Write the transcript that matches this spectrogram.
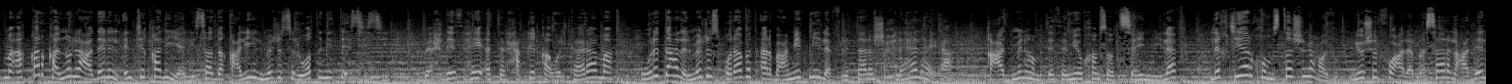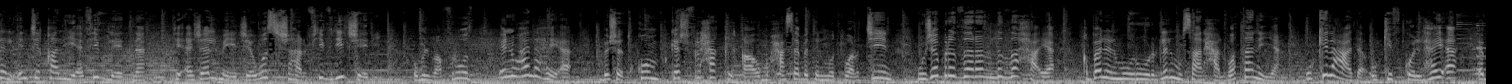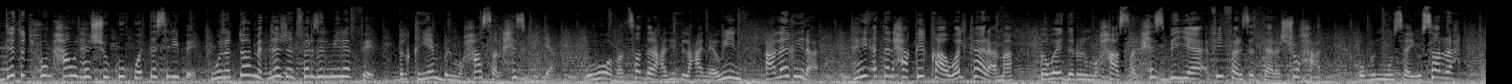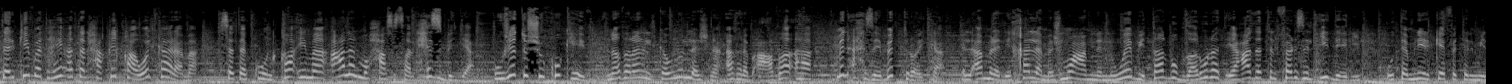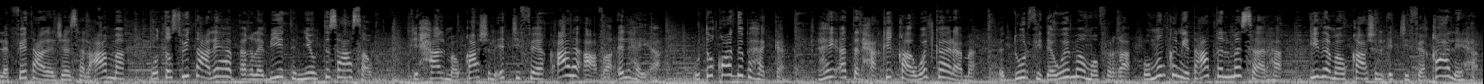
بعد ما أقر قانون العدالة الانتقالية اللي صادق عليه المجلس الوطني التأسيسي. بإحداث هيئة الحقيقة والكرامة ورد على المجلس قرابة 400 ملف للترشح لها الهيئة. قعد منهم 395 ملف لاختيار 15 عضو يشرفوا على مسار العدالة الانتقالية في بلادنا في أجل ما يتجاوز شهر فيفريل الجاري. ومن المفروض أنه هالهيئة باش تقوم بكشف الحقيقة ومحاسبة المتورطين وجبر الضرر للضحايا قبل المرور للمصالحة الوطنية. وكالعادة وكيف كل هيئة بدأت تحوم حول هالشكوك والتسريبات. ونتهمت لجنة فرز الملفات بالقيام بالمحاصة الحزبية. وهو ما تصدر عديد العناوين على غرار. هيئة الحقيقة والكرامة بوادر المحاصة الحزبية في فرز الترشحات. وبن موسى يصرح تركيبة هيئة الحقيقة والكرامة ستكون قائمة على المحاصصة الحزبية. وجدت الشكوك هذه نظرا لكون اللجنة أغلب أعضائها من أحزاب الترويكا. الأمر اللي خلى مجموعة من النواب يطالبوا بضرورة إعادة الفرز الإداري وتمرير كافة الملفات على الجلسة العامة والتصويت عليها بأغلبية 109 صوت في حال ما وقعش الاتفاق على أعضاء الهيئة. وتقعد بهكا هيئة الحقيقة والكرامة تدور في دوامة مفرغة وممكن يتعطل مسارها إذا ما وقعش الاتفاق عليها.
